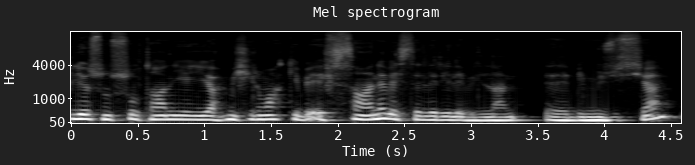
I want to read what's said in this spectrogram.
Biliyorsunuz Sultaniye Yahmi Şirmah gibi efsane besteleriyle bilinen e, bir müzisyen.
